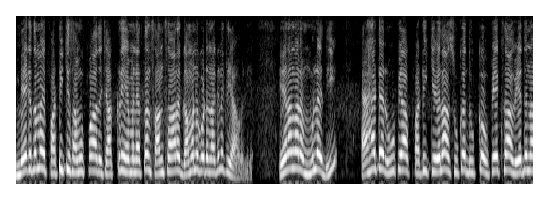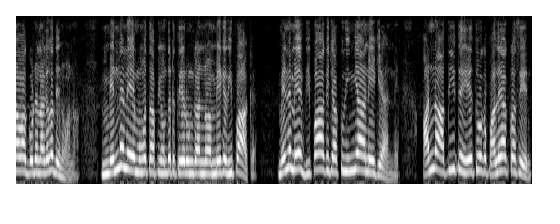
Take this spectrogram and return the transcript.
මේක තමයි පටිච්ච සමුප්පාද චක්‍රය එහෙම නැත්නම් සංසාර ගමන ගොඩ නගන ක්‍රියාවලිය. එහෙනම් අර මුලදී ඇහැට රූපයක් පටිච්ච වෙලා සුඛ දුක්ඛ උපේක්ෂා වේදනාවක් ගොඩ නගලා දෙනවා නම් මෙන්න මේ මොහොත අපි හොඳට තේරුම් ගන්නවා මේක විපාක. මෙන්න මේ විපාක චක්කු විඥානය කියන්නේ. අන්න අතීත හේතුවක ඵලයක් වශයෙන්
